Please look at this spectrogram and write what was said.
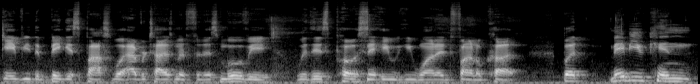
gave you the biggest possible advertisement for this movie with his post that he, he wanted Final Cut. But maybe you can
